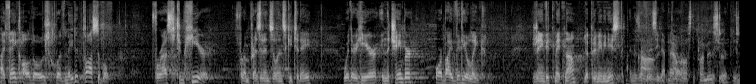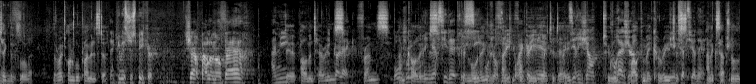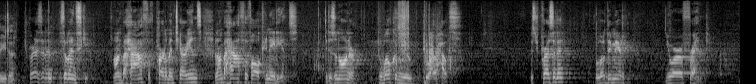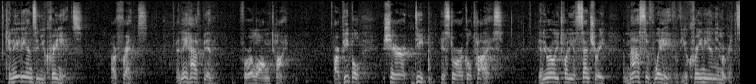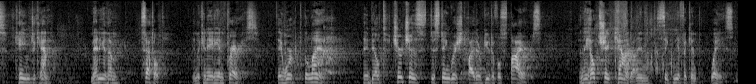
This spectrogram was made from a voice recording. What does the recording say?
I thank all those who have made it possible for us to hear from President Zelensky today, whether here in the chamber or by video link. J'invite maintenant le Premier ministre à nous adresser um, la I now ask the Prime Minister to take the floor. The Right Honourable Prime Minister, Thank you, Mr. Speaker. Chers parlementaires, amis, dear parliamentarians, friends and colleagues, good morning and thank you for being here today to welcome a courageous and exceptional leader. President Zelensky, on behalf of parliamentarians and on behalf of all Canadians, it is an honor to welcome you to our House. Mr. President, Volodymyr, you are a friend. Canadians and Ukrainians are friends, and they have been for a long time. Our people share deep historical ties. In the early 20th century, a massive wave of Ukrainian immigrants came to Canada. Many of them settled in the Canadian prairies. They worked the land. They built churches distinguished by their beautiful spires. And they helped shape Canada in significant ways.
